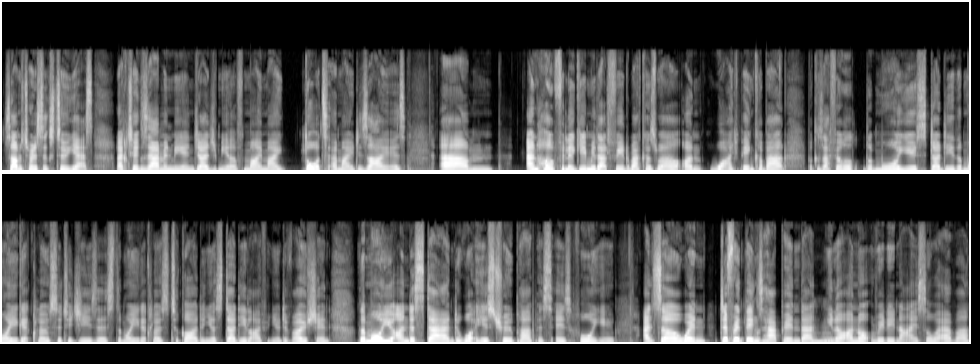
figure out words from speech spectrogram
Psalms 26 2, yes. Like to examine me and judge me of my my thoughts and my desires. Um and hopefully give me that feedback as well on what I think about because I feel the more you study, the more you get closer to Jesus, the more you get closer to God in your study life and your devotion, the more you understand what his true purpose is for you. And so when different things happen that, you know, are not really nice or whatever,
